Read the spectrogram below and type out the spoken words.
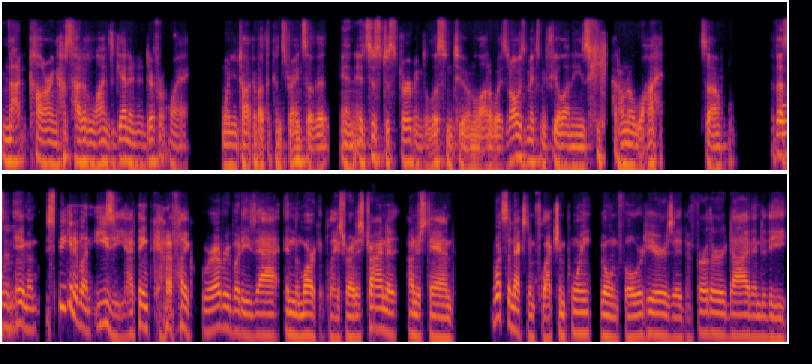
not coloring outside of the lines again in a different way when you talk about the constraints of it. And it's just disturbing to listen to in a lot of ways. It always makes me feel uneasy. I don't know why. So, but that's well, hey, man, speaking of uneasy, I think kind of like where everybody's at in the marketplace, right, is trying to understand what's the next inflection point going forward here. Is it a further dive into the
